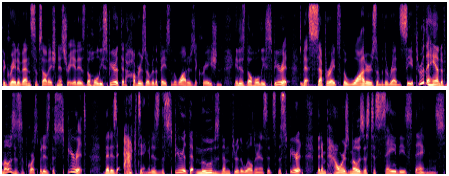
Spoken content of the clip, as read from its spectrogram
the great events of salvation history. It is the Holy Spirit that hovers over the face of the waters at creation. It is the Holy Spirit that separates the waters of the Red Sea through the hand of Moses, of course, but it is the Spirit that is acting. It is the Spirit that moves them through the wilderness. It's the Spirit that empowers Moses to say these things,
